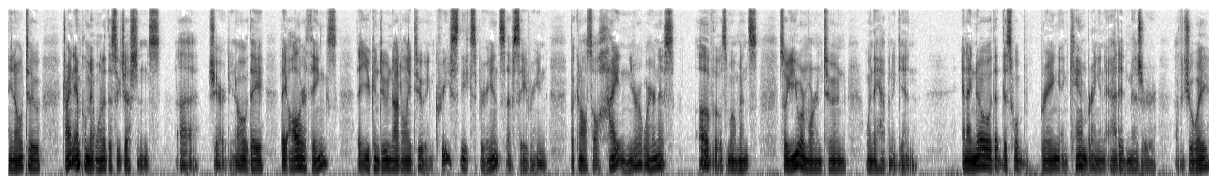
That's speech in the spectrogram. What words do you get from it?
you know, to try and implement one of the suggestions uh, shared. You know, they they all are things that you can do not only to increase the experience of savoring, but can also heighten your awareness of those moments so you are more in tune when they happen again. And I know that this will bring and can bring an added measure of joy,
